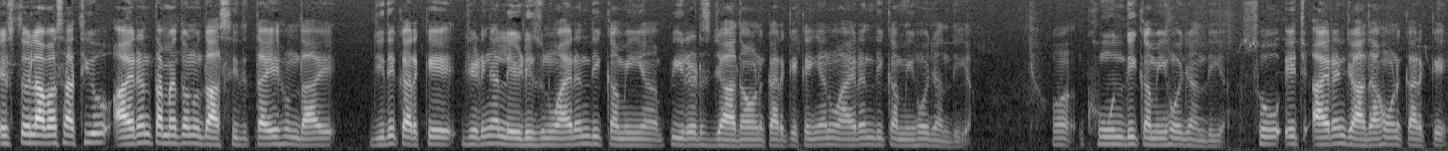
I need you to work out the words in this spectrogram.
ਇਸ ਤੋਂ ਇਲਾਵਾ ਸਾਥੀਓ, ਆਇਰਨ ਤਾਂ ਮੈਂ ਤੁਹਾਨੂੰ ਦੱਸ ਹੀ ਦਿੱਤਾ, ਇਹ ਹੁੰਦਾ ਏ, ਜਿਹਦੇ ਕਰਕੇ ਜਿਹੜੀਆਂ ਲੇਡੀਜ਼ ਨੂੰ ਆਇਰਨ ਦੀ ਕਮੀ ਆ, ਪੀਰੀਅਡਸ ਜ਼ਿਆਦਾ ਆਉਣ ਕਰਕੇ ਕਈਆਂ ਨੂੰ ਆਇਰਨ ਦੀ ਕਮੀ ਹੋ ਜਾਂਦੀ ਆ ਖੂਨ ਦੀ ਕਮੀ ਹੋ ਜਾਂਦੀ ਆ। ਸੋ ਇਹ ਚ ਆਇਰਨ ਜ਼ਿਆਦਾ ਹੋਣ ਕਰਕੇ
